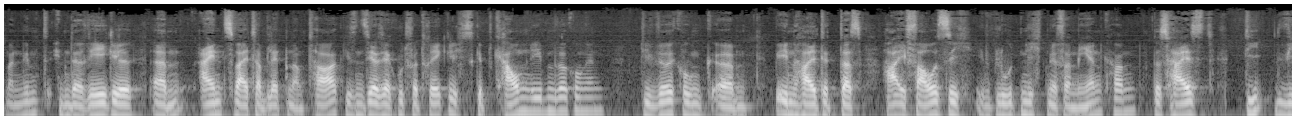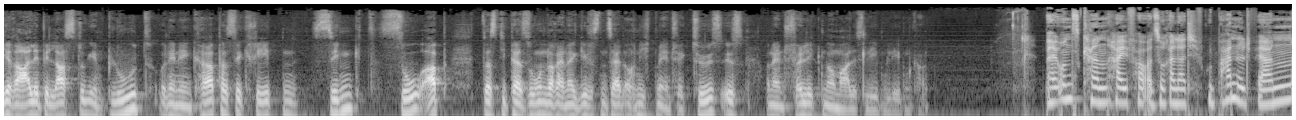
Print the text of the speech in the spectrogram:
Man nimmt in der Regel ähm, ein, zwei Tabletten am Tag. Die sind sehr, sehr gut verträglich. Es gibt kaum Nebenwirkungen. Die Wirkung ähm, beinhaltet, dass HIV sich im Blut nicht mehr vermehren kann. Das heißt, die virale Belastung im Blut und in den Körpersekreten sinkt so ab, dass die Person nach einer gewissen Zeit auch nicht mehr infektiös ist und ein völlig normales Leben leben kann. Bei uns kann HIV also relativ gut behandelt werden.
